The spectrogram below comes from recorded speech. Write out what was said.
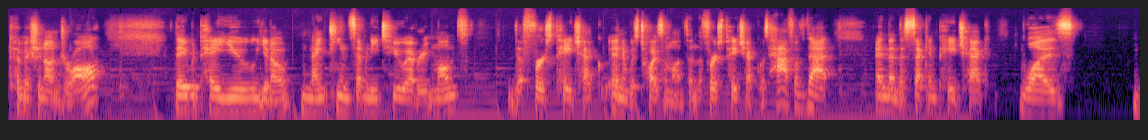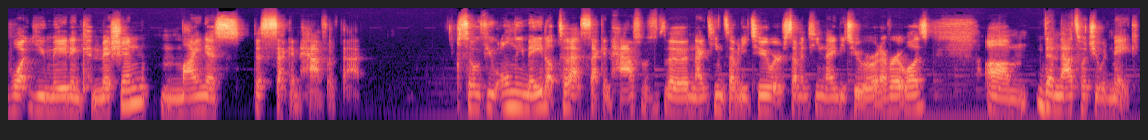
commission on draw. They would pay you, you know, 1972 every month the first paycheck and it was twice a month and the first paycheck was half of that and then the second paycheck was what you made in commission minus the second half of that. So if you only made up to that second half of the 1972 or 1792 or whatever it was, um, then that's what you would make.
